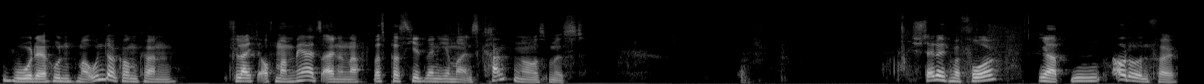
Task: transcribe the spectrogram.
wo der Hund mal unterkommen kann? Vielleicht auch mal mehr als eine Nacht. Was passiert, wenn ihr mal ins Krankenhaus müsst? Stellt euch mal vor, ihr habt einen Autounfall.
